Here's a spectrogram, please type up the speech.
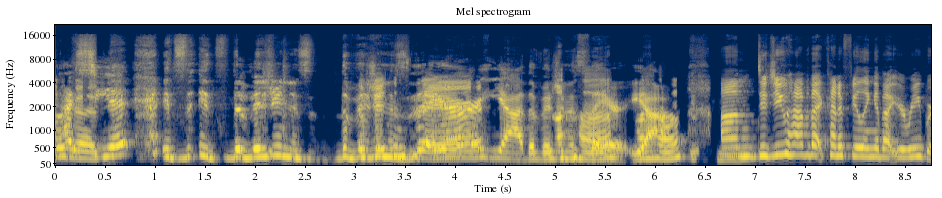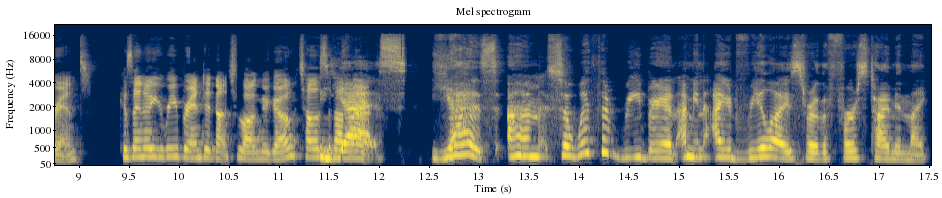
like, I see it. It's it's the vision is the vision is there. there. Yeah, the vision is Uh-huh, there. Yeah. uh-huh. Um, did you have that kind of feeling about your rebrand? Because I know you rebranded not too long ago. Tell us about that. yes. Yes. Um, so with the rebrand, I mean, I had realized for the first time in like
